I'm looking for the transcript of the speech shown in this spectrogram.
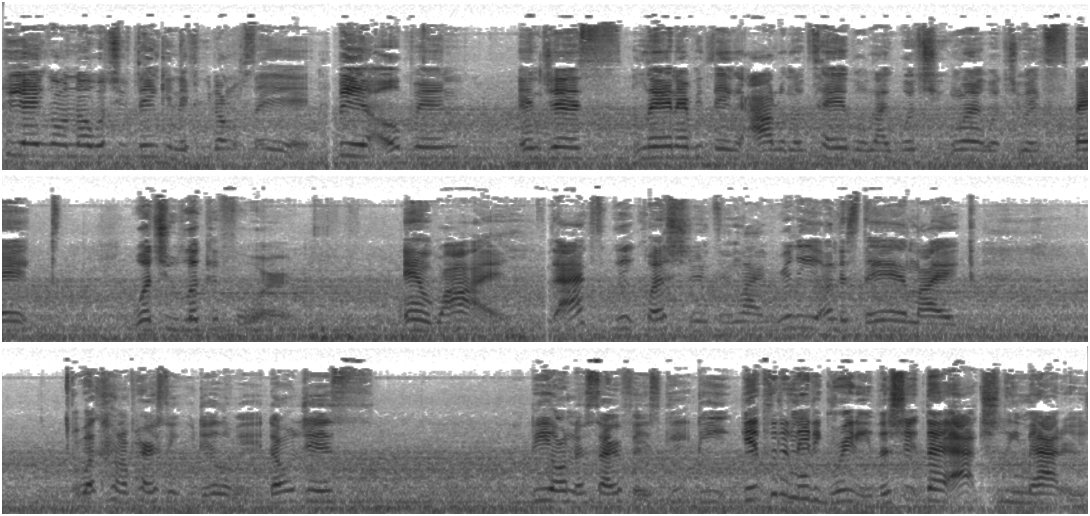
He ain't gonna know what you thinking if you don't say it. Being open and just laying everything out on the table like what you want what you expect what you looking for and why. Ask good questions and like really understand like what kind of person you dealing with. Don't just be on the surface get deep get to the nitty gritty the shit that actually matters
